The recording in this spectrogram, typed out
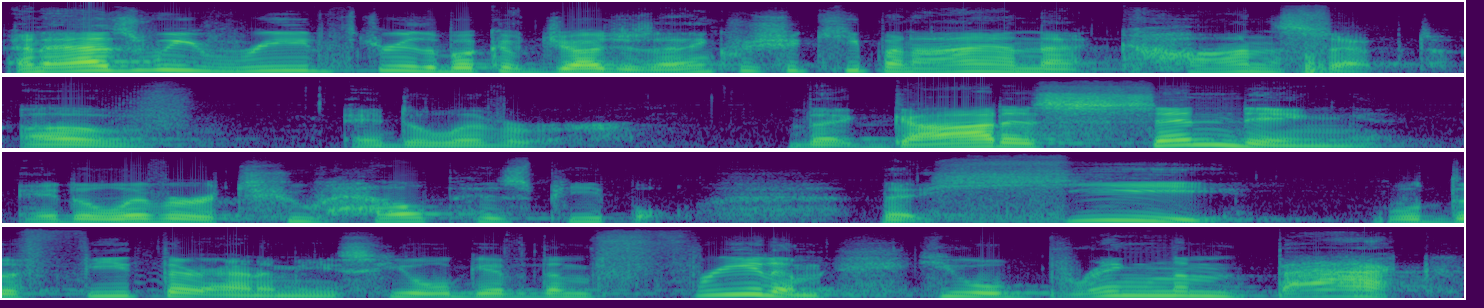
And as we read through the book of Judges, I think we should keep an eye on that concept of a deliverer. That God is sending a deliverer to help his people, that he will defeat their enemies, he will give them freedom, he will bring them back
